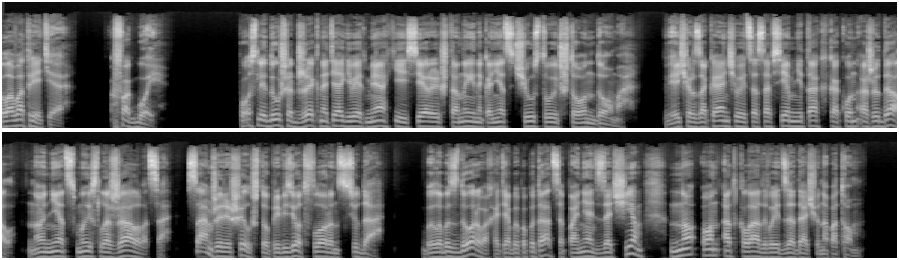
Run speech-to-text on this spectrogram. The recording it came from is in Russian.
Глава третья. Факбой. После душа Джек натягивает мягкие серые штаны и, наконец, чувствует, что он дома. Вечер заканчивается совсем не так, как он ожидал, но нет смысла жаловаться. Сам же решил, что привезет Флоренс сюда. Было бы здорово хотя бы попытаться понять, зачем, но он откладывает задачу на потом.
